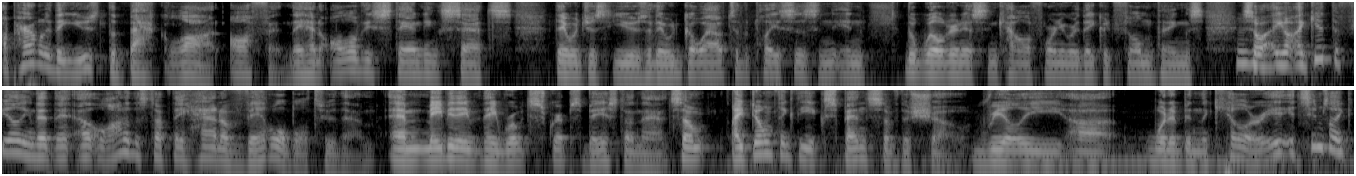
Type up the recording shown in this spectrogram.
apparently they used the back lot often. They had all of these standing sets they would just use, or they would go out to the places in, in the wilderness in California where they could film things. So you know, I get the feeling that they, a lot of the stuff they had available to them, and maybe they, they wrote scripts based on that. So I don't think the expense of the show really uh, would have been the killer. It, it seems like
